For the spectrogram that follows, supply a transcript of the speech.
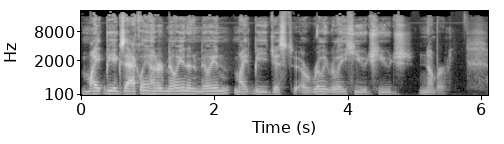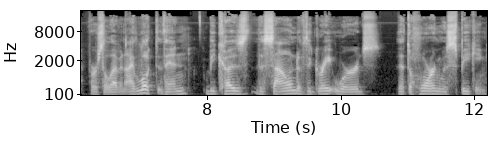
Might be exactly 100 million, and a million might be just a really, really huge, huge number. Verse 11 I looked then because the sound of the great words that the horn was speaking.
